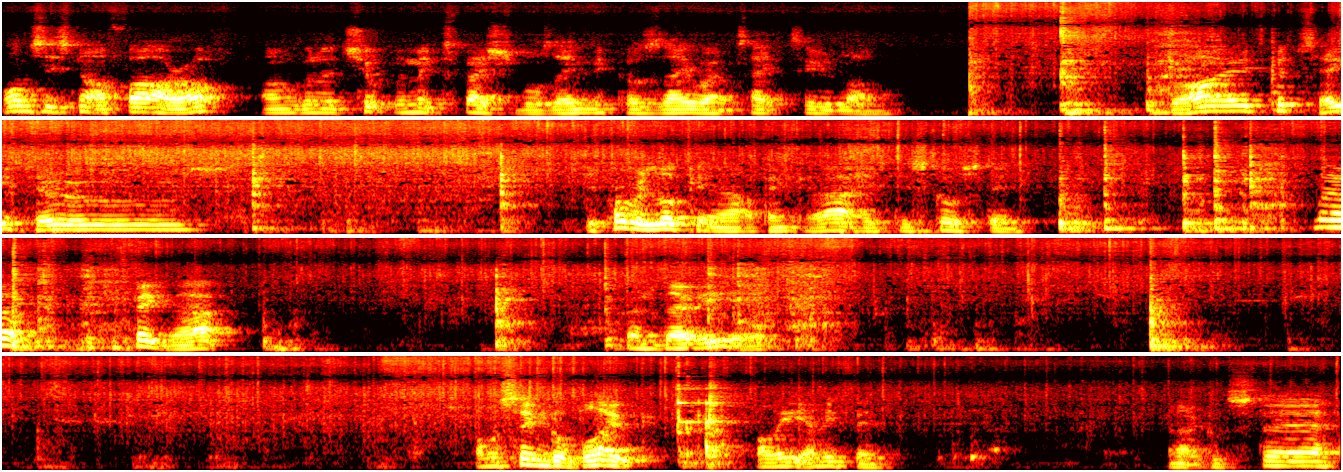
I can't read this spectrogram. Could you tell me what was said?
Once it's not far off, I'm going to chuck the mixed vegetables in because they won't take too long fried potatoes. You're probably looking at that thinking that is disgusting. Well, if you think that, then don't eat it. I'm a single bloke. I'll eat anything. And that could stir.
